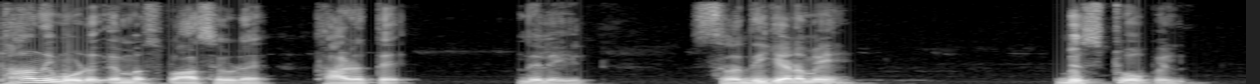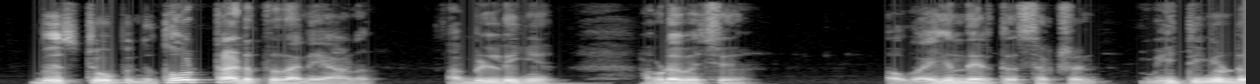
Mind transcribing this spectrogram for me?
താന്നിമൂട് എം എസ് പ്ലാസയുടെ താഴത്തെ നിലയിൽ. ശ്രദ്ധിക്കണമേ ബസ് സ്റ്റോപ്പിൽ ബസ് സ്റ്റോപ്പിന്റെ തൊട്ടടുത്ത് തന്നെയാണ് ആ ബിൽഡിങ്. അവിടെ വെച്ച് വൈകുന്നേരത്തെ സെക്ഷൻ മീറ്റിംഗ് ഉണ്ട്.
